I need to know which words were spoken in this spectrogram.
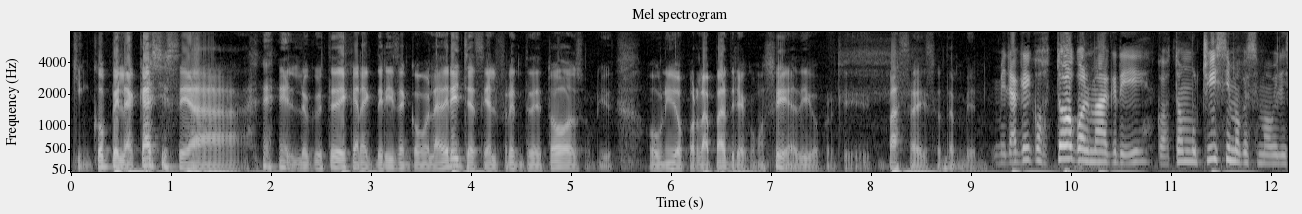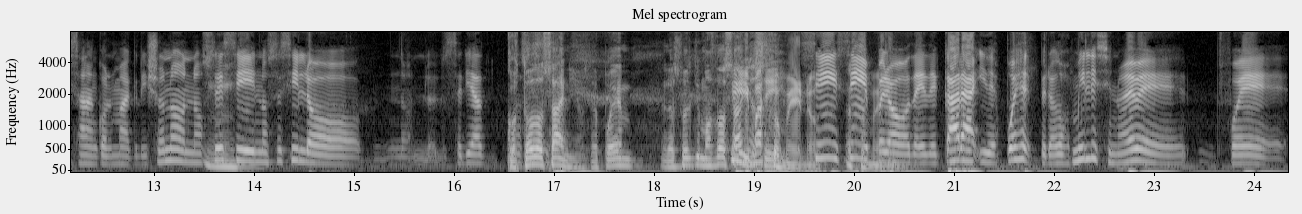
quien cope la calle sea lo que ustedes caracterizan como la derecha, sea el frente de todos unido- o unidos por la patria, como sea, digo, porque pasa eso también. Mira que costó con Macri, costó muchísimo que se movilizaran con Macri. Yo no, no sé Mm. si, no sé si lo- sería. Costó no sé dos si- años. Después, en los últimos dos Sí, años, más sí. o menos. Sí, más sí, o menos. pero de, de cara y después, pero 2019 fue,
